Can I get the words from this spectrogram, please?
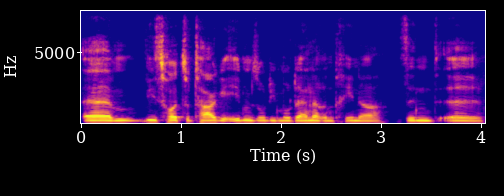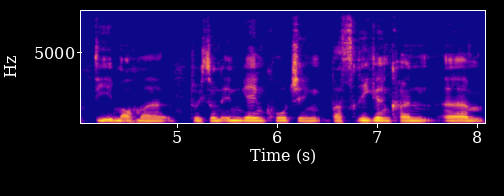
ähm, wie es heutzutage eben so die moderneren Trainer sind, äh, die eben auch mal durch so ein Ingame-Coaching was regeln können ähm,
